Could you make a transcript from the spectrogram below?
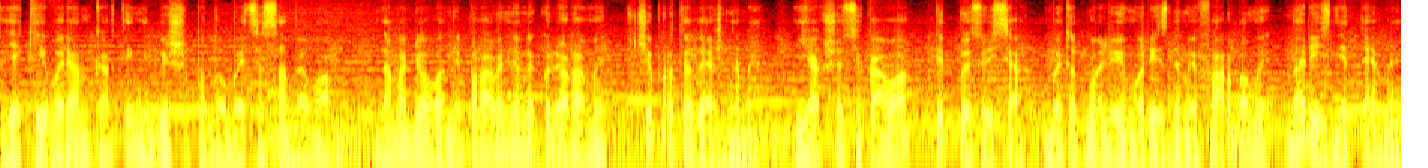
Який варіант картини більше подобається саме вам? Намальований правильними кольорами чи протилежними? Якщо цікаво, підписуйся. Ми тут малюємо різними фарбами на різні теми.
